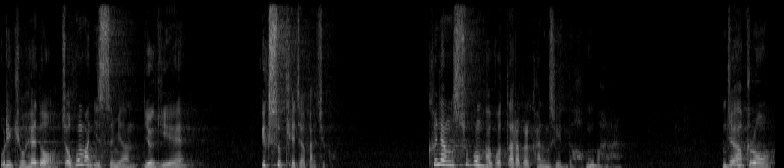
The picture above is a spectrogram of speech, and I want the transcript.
우리 교회도 조금만 있으면 여기에 익숙해져 가지고 그냥 수긍하고 따라갈 가능성이 너무 많아요. 이제 앞으로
